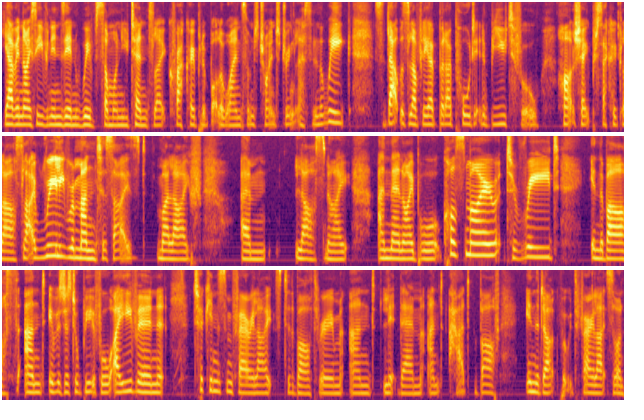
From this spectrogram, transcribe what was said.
you're having nice evenings in with someone you tend to like crack open a bottle of wine so I'm just trying to drink less in the week. So that was lovely but I poured it in a beautiful heart-shaped prosecco glass. Like I really romanticized my life um, last night. And then I bought Cosmo to read in the bath and it was just all beautiful. I even took in some fairy lights to the bathroom and lit them and had a bath in the dark but with the fairy lights on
